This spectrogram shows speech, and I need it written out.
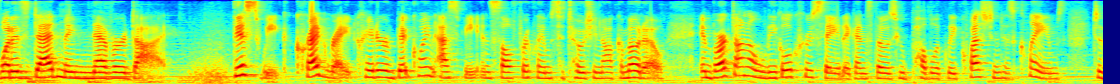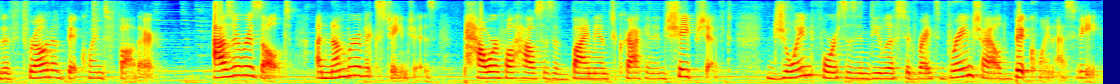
What is dead may never die. This week, Craig Wright, creator of Bitcoin SV and self-proclaimed Satoshi Nakamoto, embarked on a legal crusade against those who publicly questioned his claims to the throne of Bitcoin's father. As a result, a number of exchanges, powerful houses of Binance, Kraken, and Shapeshift, joined forces in delisted Wright's brainchild, Bitcoin SV.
